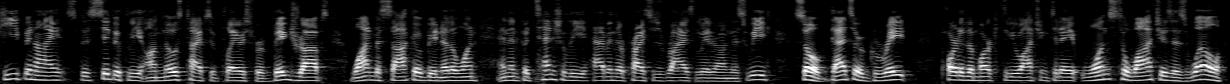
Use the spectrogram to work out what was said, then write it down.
Keep an eye specifically on those types of players for big drops. Wan-Bissaka would be another one, and then potentially having their prices rise later on this week. So that's a great part of the market to be watching today. Ones to watches as well.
